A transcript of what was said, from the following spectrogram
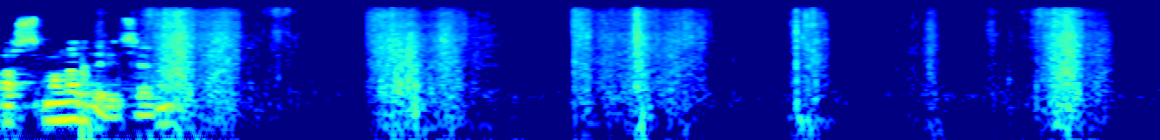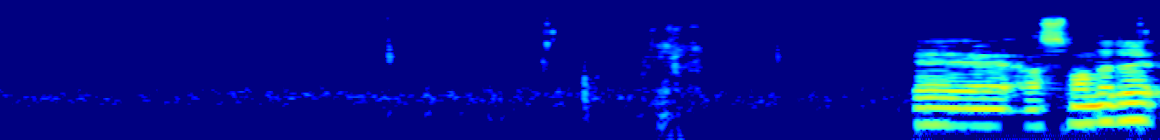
Asmaları da bitirelim. Ee, asmaları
